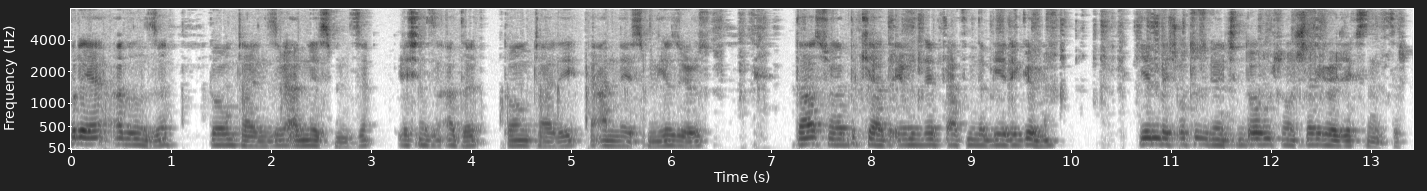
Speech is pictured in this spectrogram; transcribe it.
Buraya adınızı, doğum tarihinizi ve anne isminizi, eşinizin adı, doğum tarihi ve anne ismini yazıyoruz. Daha sonra bu kağıdı evinizin etrafında bir yere gömün. 25-30 gün içinde olumlu sonuçları göreceksinizdir.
